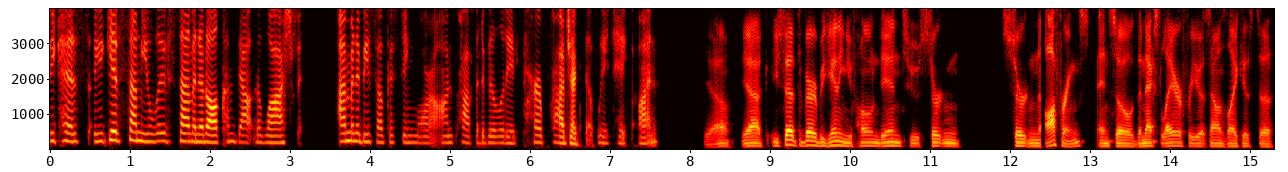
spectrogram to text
because you give some, you lose some, and it all comes out in the wash. But I'm going to be focusing more on profitability per project that we take on. Yeah. Yeah. You said at the very beginning, you've honed into certain, certain offerings. And so the next layer for you, it sounds like, is to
